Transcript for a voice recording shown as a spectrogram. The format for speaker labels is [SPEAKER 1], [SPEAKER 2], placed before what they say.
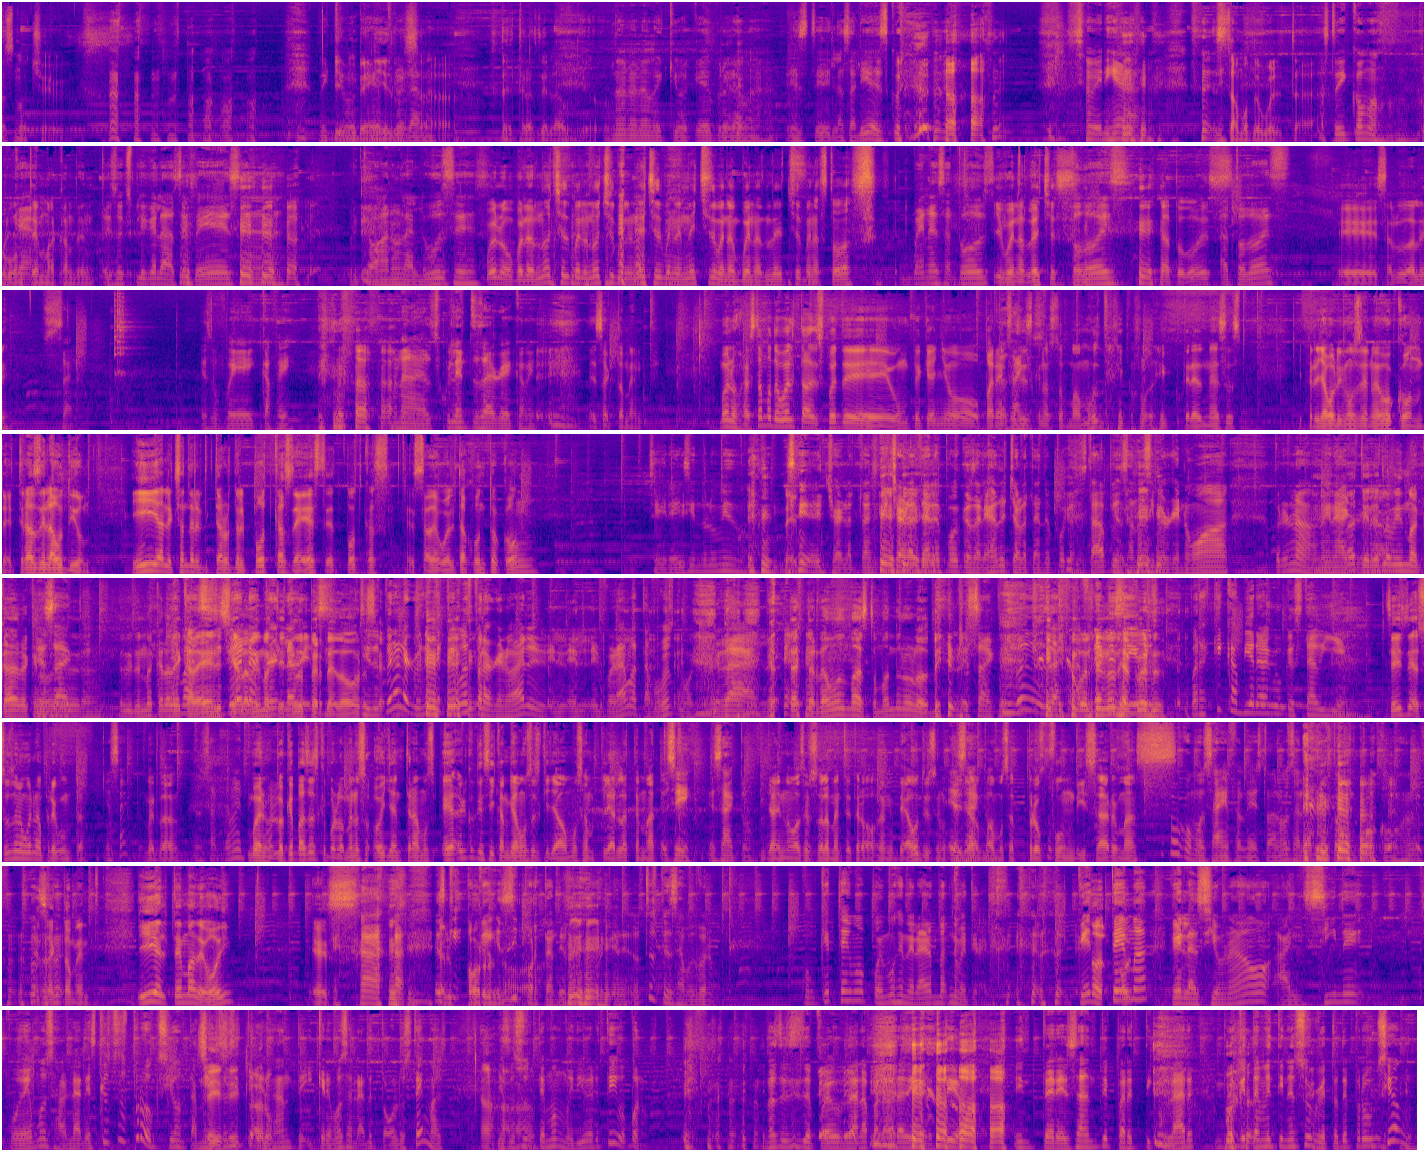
[SPEAKER 1] Buenas noches.
[SPEAKER 2] Me equivoqué de
[SPEAKER 1] Bienvenidos
[SPEAKER 2] programa.
[SPEAKER 1] a Detrás del audio.
[SPEAKER 2] No, no, no, me equivoqué de programa. Este, la salida de escuela. Se venía.
[SPEAKER 1] Estamos de vuelta
[SPEAKER 2] Estoy como.
[SPEAKER 1] con un tema candente.
[SPEAKER 2] Eso explica la cerveza. Porque bajaron las luces.
[SPEAKER 1] Bueno, buenas noches, buenas noches, buenas noches, buenas noches, buenas, buenas leches, buenas todas
[SPEAKER 2] Buenas a todos.
[SPEAKER 1] y buenas leches.
[SPEAKER 2] Todo es.
[SPEAKER 1] a todo es.
[SPEAKER 2] A todo es.
[SPEAKER 1] Eh, salúdale.
[SPEAKER 2] Sal. Eso fue café. Una suculenta saga de café.
[SPEAKER 1] Exactamente. Bueno, estamos de vuelta después de un pequeño paréntesis que nos tomamos de como de tres meses. Pero ya volvimos de nuevo con Detrás del Audio. Y Alexander, el dictador del podcast, de este podcast, está de vuelta junto con...
[SPEAKER 2] Seguiré diciendo lo mismo. El charlatán. El charlatán de podcast. Alejandro el charlatán de podcast. Estaba pensando si me renovaba. Pero no, no hay nada
[SPEAKER 1] Ah, tienes la misma cara. Que no-
[SPEAKER 2] Exacto.
[SPEAKER 1] la misma cara de
[SPEAKER 2] si
[SPEAKER 1] cadencia, la misma actitud de
[SPEAKER 2] si-
[SPEAKER 1] perdedor.
[SPEAKER 2] Si, supiera la reunión que tuvimos para renovar el, el, el- el programa, tampoco es como que, ¿verdad?
[SPEAKER 1] Tardamos más tomándonos los birras.
[SPEAKER 2] Exacto. Entonces,
[SPEAKER 1] que ponernos de acuerdo.
[SPEAKER 2] ¿Para qué cambiar algo que está bien?
[SPEAKER 1] Sí, sí, eso es una buena pregunta,
[SPEAKER 2] Exacto.
[SPEAKER 1] ¿verdad?
[SPEAKER 2] Exactamente.
[SPEAKER 1] Bueno, lo que pasa es que por lo menos hoy ya entramos. eh, algo que sí cambiamos es que ya vamos a ampliar la temática.
[SPEAKER 2] Sí, exacto.
[SPEAKER 1] Ya no va a ser solamente trabajo de audio, sino que ya vamos a profundizar
[SPEAKER 2] Un
[SPEAKER 1] más.
[SPEAKER 2] poco como Seinfeld esto. Vamos a hablar de todo un poco.
[SPEAKER 1] Exactamente. Y el tema de hoy es.
[SPEAKER 2] es
[SPEAKER 1] El
[SPEAKER 2] que
[SPEAKER 1] porno.
[SPEAKER 2] eso es importante. ¿sabes? Porque nosotros pensamos, bueno, ¿con qué tema podemos generar más? No, mentira. ¿Qué
[SPEAKER 1] No,
[SPEAKER 2] tema relacionado al cine podemos hablar? Es que esto es producción también.
[SPEAKER 1] Sí,
[SPEAKER 2] esto es
[SPEAKER 1] sí, claro.
[SPEAKER 2] interesante y queremos hablar de todos los temas. Y este es un
[SPEAKER 1] Ajá.
[SPEAKER 2] tema muy divertido. Bueno, no sé si se puede usar la palabra divertido. Interesante, particular, porque también tiene sus retos de producción.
